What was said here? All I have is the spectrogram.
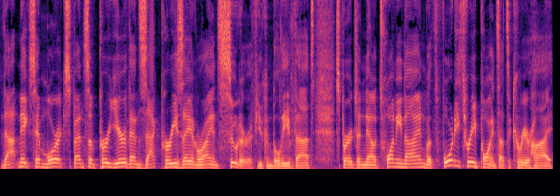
That makes him more expensive per year than Zach Parise and Ryan Suter, if you can believe that. Spurgeon now 29 with 43 points. That's a career high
